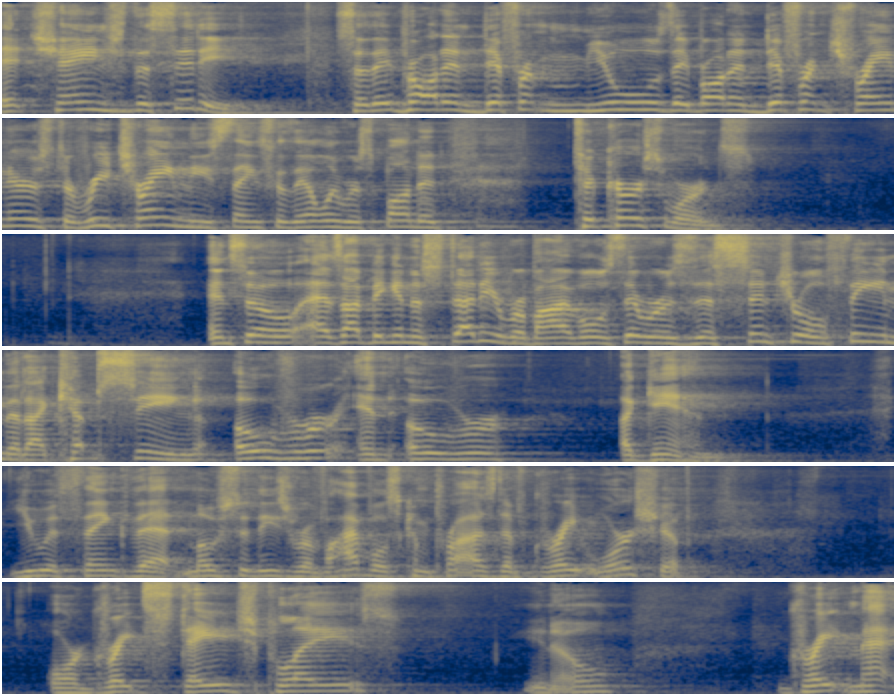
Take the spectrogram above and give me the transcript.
It changed the city. So they brought in different mules, they brought in different trainers to retrain these things because they only responded to curse words. And so, as I began to study revivals, there was this central theme that I kept seeing over and over again. You would think that most of these revivals comprised of great worship or great stage plays, you know, great Matt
